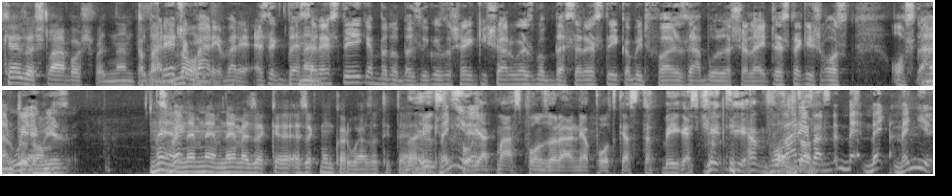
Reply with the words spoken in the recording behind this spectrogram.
Kezes lábas, vagy nem tudom. Várjál, csak várjál, várjál. Ezek beszerezték nem. ebben a mezőgazdasági kisáruházban, beszerezték, amit falzából leselejteztek, és azt, azt árulják? Nem ez, nem, meg... nem, nem, nem, ezek, ezek munkaruházati termékek. ők mennyire... fogják már szponzorálni a podcastet. Még egy-két ilyen mondat. Várjál, me, me, mennyire,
